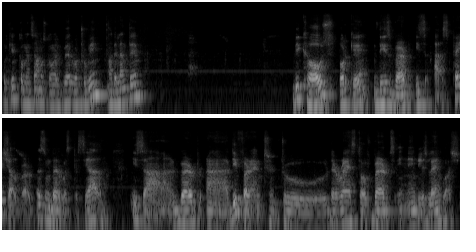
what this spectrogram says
¿Por qué comenzamos con el verbo to be? Adelante. Because, porque this verb is a special verb. Es un verbo especial. It's a verb uh, different to the rest of verbs in English language.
